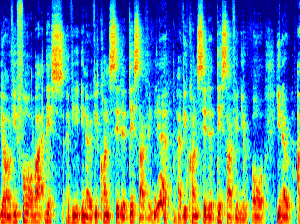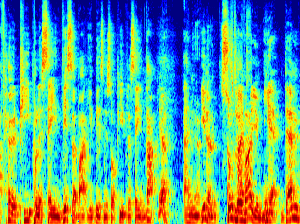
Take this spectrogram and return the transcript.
"Yo, have you thought about this? Have you, you know, have you considered this avenue? Yeah. Have you considered this avenue? Or you know, I've heard people are saying this about your business, or people are saying that. Yeah. And you know, sometimes yeah, them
